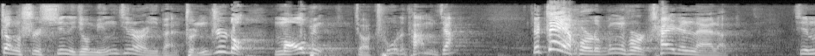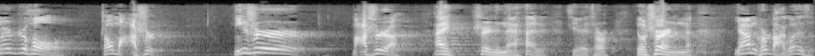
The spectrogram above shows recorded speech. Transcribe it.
正是心里就明镜儿一般，准知道毛病就出了他们家。就这会儿的功夫，差人来了，进门之后找马氏，你是马氏啊？哎，是您呢，几位头有事儿您呢？衙门口打官司，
